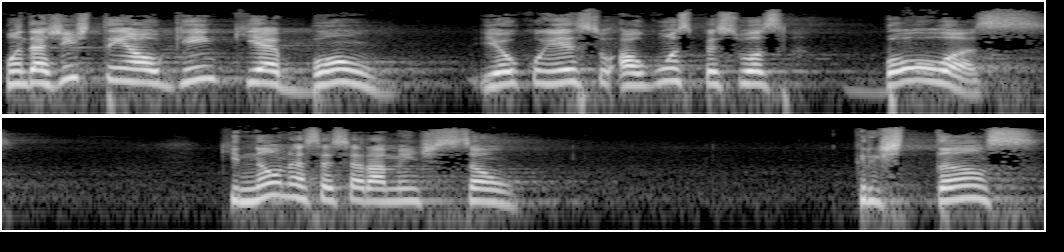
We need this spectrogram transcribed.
quando a gente tem alguém que é bom, e eu conheço algumas pessoas boas, que não necessariamente são cristãs,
